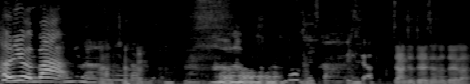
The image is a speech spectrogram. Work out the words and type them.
很远吧.这样就对了，这样就对了。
